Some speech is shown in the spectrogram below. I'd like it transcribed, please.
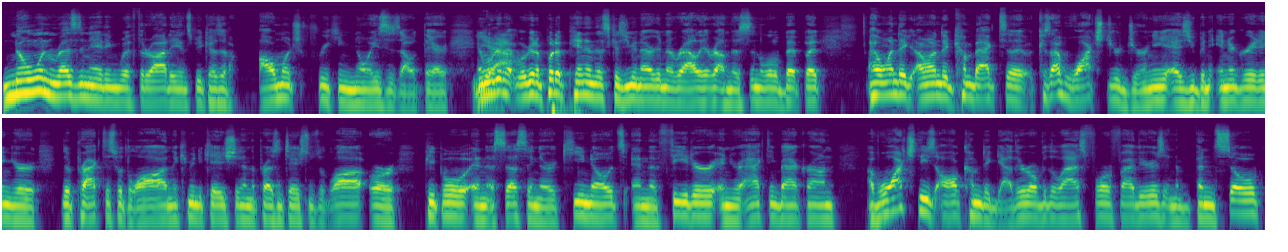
no one resonating with their audience because of how much freaking noise is out there. And yeah. we're gonna we're gonna put a pin in this because you and I are gonna rally around this in a little bit, but I wanted to, I wanted to come back to because I've watched your journey as you've been integrating your the practice with law and the communication and the presentations with law or people and assessing their keynotes and the theater and your acting background. I've watched these all come together over the last four or five years and have been so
